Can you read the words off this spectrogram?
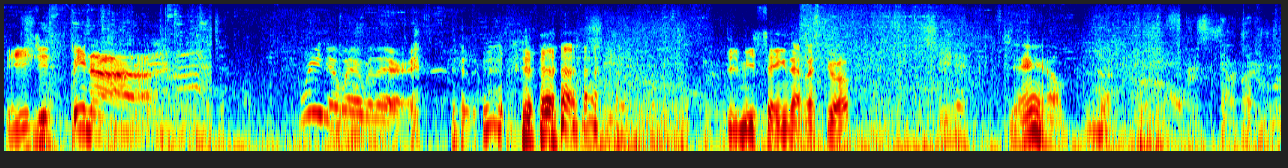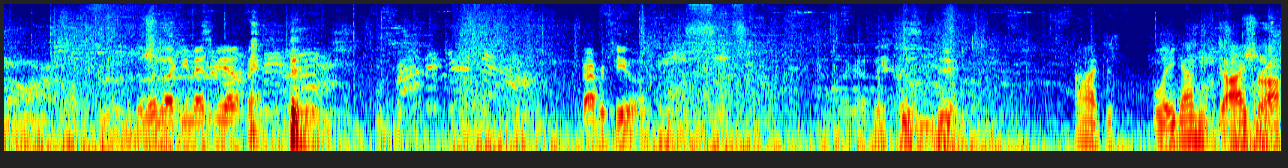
Fidget spinner! What are you doing way over there? Did me saying that mess you up? Damn! No. It look like you messed me up. Barbecue him. Oh my god, this dude. Ah, just lay down and die, bro.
